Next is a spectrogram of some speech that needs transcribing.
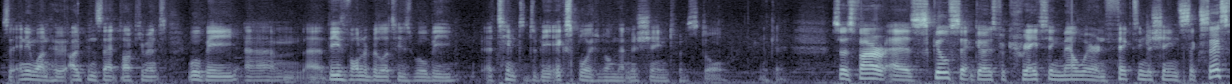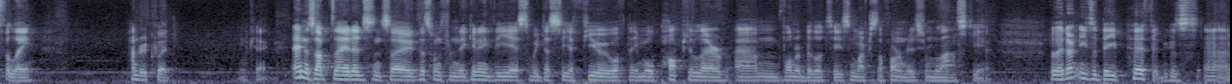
So anyone who opens that document will be, um, uh, these vulnerabilities will be attempted to be exploited on that machine to install. Okay. So as far as skill set goes for creating malware, infecting machines successfully, 100 quid. Okay. And it's updated, and so this one's from the beginning of the year, so we just see a few of the more popular um, vulnerabilities in Microsoft vulnerabilities from last year. But they don't need to be perfect because, uh,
